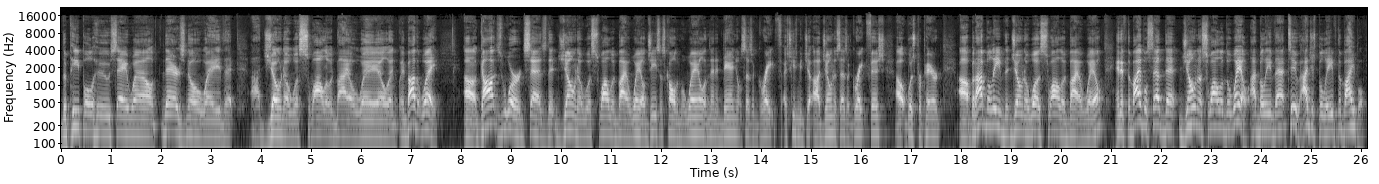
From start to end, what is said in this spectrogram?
the people who say, well, there's no way that uh, Jonah was swallowed by a whale. And, and by the way, uh, God's word says that Jonah was swallowed by a whale. Jesus called him a whale, and then in Daniel says a great, excuse me, uh, Jonah says a great fish uh, was prepared. Uh, but I believe that Jonah was swallowed by a whale. And if the Bible said that Jonah swallowed the whale, I'd believe that too. I just believe the Bible.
